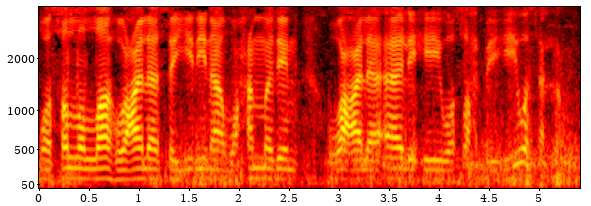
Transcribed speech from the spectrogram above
وصلى الله على سيدنا محمد وعلى آله وصحبه وسلم.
